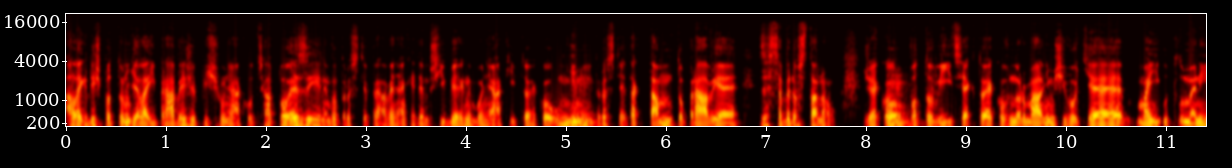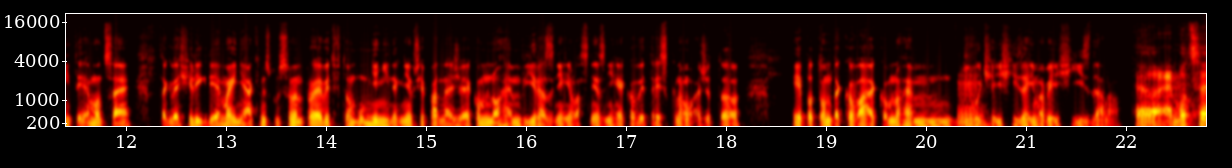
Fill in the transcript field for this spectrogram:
Ale když potom dělají právě, že píšou nějakou třeba poezii, nebo prostě právě nějaký ten příběh, nebo nějaký to jako umění hmm. prostě, tak tam to právě ze sebe dostanou. Že jako hmm. o to víc, jak to jako v normálním životě mají utlumený ty emoce, tak ve chvíli, kdy je mají nějakým způsobem projevit v tom umění, tak mně připadne, že jako mnohem výrazněji vlastně z nich jako vytrysknou a že to je potom taková jako mnohem hmm. divočejší, hmm. zajímavější jízda. No. Emoce,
